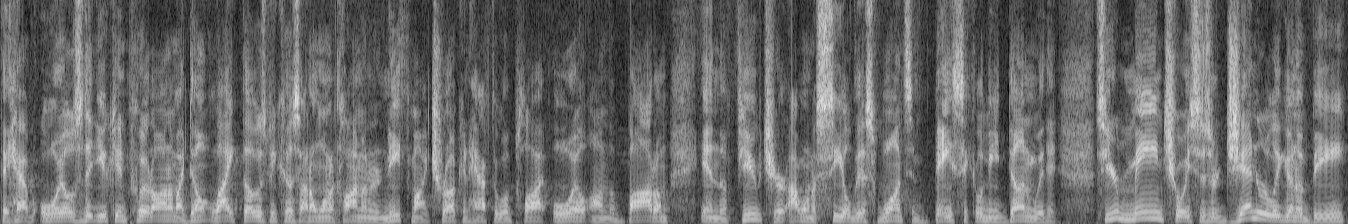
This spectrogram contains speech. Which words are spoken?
They have oils that you can put on them. I don't like those because I don't want to climb underneath my truck and have to apply oil on the bottom in the future. I want to seal this once and basically be done with it. So your main choices are generally going to be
